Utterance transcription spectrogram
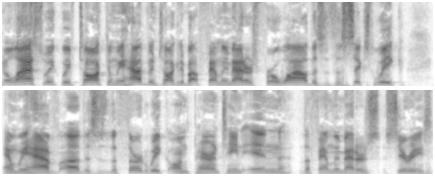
You know, last week we've talked, and we have been talking about family matters for a while. This is the sixth week, and we have uh, this is the third week on parenting in the Family Matters series.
